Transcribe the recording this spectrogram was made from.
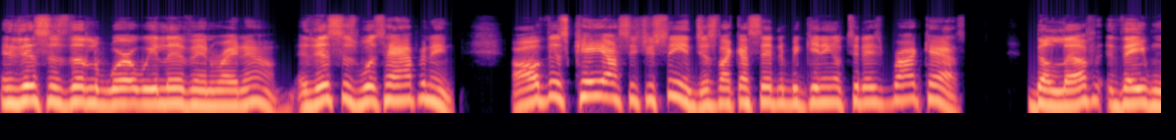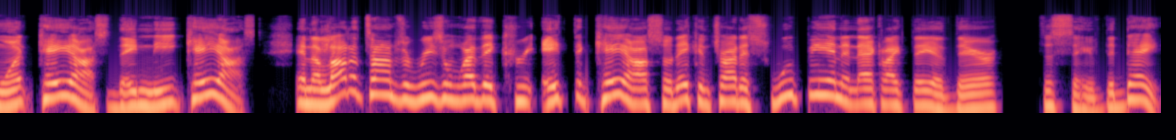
And this is the world we live in right now. And this is what's happening. All this chaos that you're seeing, just like I said in the beginning of today's broadcast, the left, they want chaos. They need chaos. And a lot of times, the reason why they create the chaos so they can try to swoop in and act like they are there to save the day.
